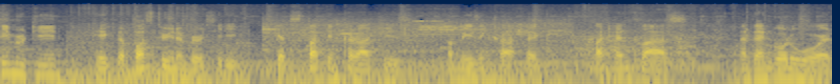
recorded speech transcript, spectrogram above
same routine. Take the bus to university, get stuck in Karachi's amazing traffic, attend class, and then go to ward,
